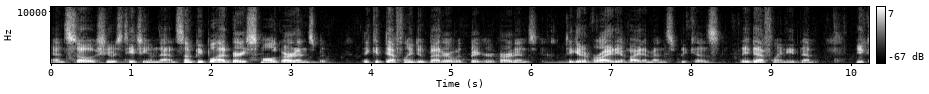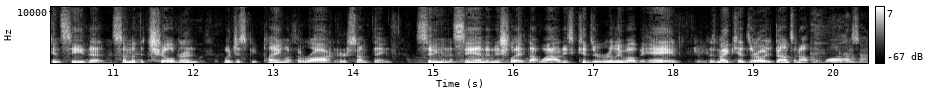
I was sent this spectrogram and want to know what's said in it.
And so she was teaching them that. And some people had very small gardens, but they could definitely do better with bigger gardens to get a variety of vitamins because they definitely need them. You can see that some of the children would just be playing with a rock or something sitting in the sand. Initially, I thought, wow, these kids are really well behaved because my kids are always bouncing off the walls.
